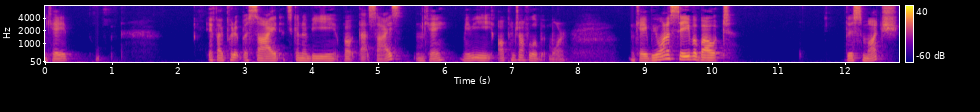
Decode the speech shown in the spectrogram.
okay? If I put it beside, it's gonna be about that size, okay? Maybe I'll pinch off a little bit more. Okay, we want to save about this much,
